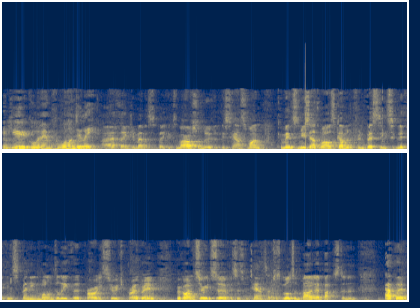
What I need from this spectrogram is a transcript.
Thank you. Call member for Wollondilly. Uh, thank you, Madam Speaker. Tomorrow I shall move that this House 1 commends the New South Wales Government for investing significant spending in Wollondilly for the priority sewage program, providing sewage services for towns such as Wilton, Bargo, Buxton and Appin.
